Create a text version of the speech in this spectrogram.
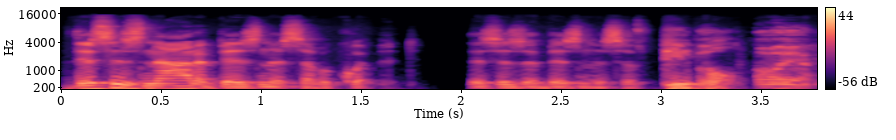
This is not a business of equipment. This is a business of people. Oh yeah.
